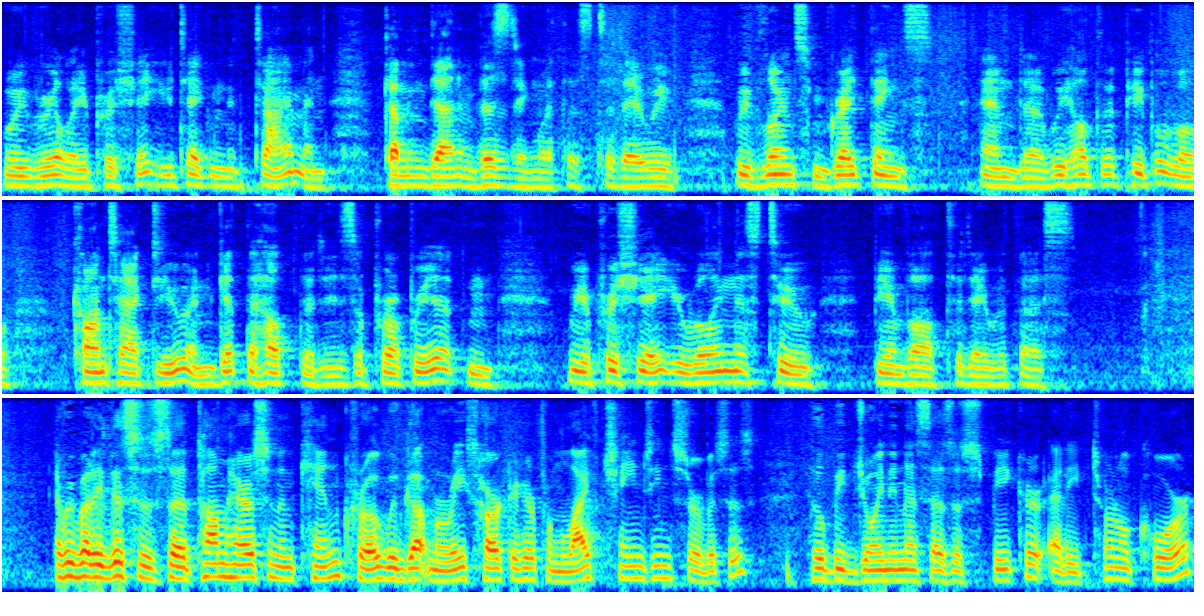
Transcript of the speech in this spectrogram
We really appreciate you taking the time and coming down and visiting with us today. We've, we've learned some great things and uh, we hope that people will contact you and get the help that is appropriate. And we appreciate your willingness to be involved today with us. Everybody, this is uh, Tom Harrison and Ken Krogh. We've got Maurice Harker here from Life Changing Services. He'll be joining us as a speaker at Eternal Core,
